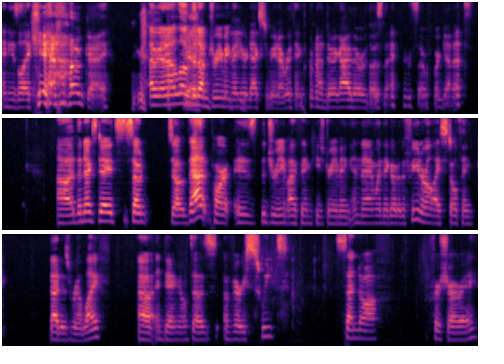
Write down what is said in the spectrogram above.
And he's like, Yeah, okay. I mean, I love Yeah. that I'm dreaming that you're next to me and everything, but I'm not doing either of those things, so forget it. Uh, the next day, it's so so that part is the dream. I think he's dreaming, and then when they go to the funeral, I still think that is real life. Uh, and Daniel does a very sweet send off for Sha're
